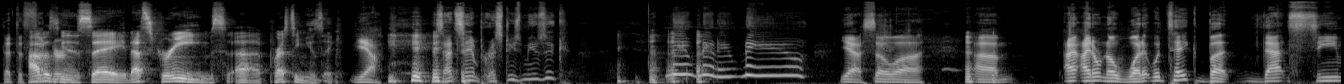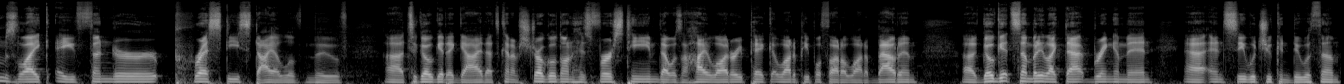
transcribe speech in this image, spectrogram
that the I was gonna say that screams uh, Presti music. Yeah. Is that Sam Presti's music? Yeah, so uh, um, I, I don't know what it would take, but that seems like a Thunder Presti style of move. Uh, to go get a guy that's kind of struggled on his first team, that was a high lottery pick. A lot of people thought a lot about him. Uh, go get somebody like that, bring him in, uh, and see what you can do with them.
